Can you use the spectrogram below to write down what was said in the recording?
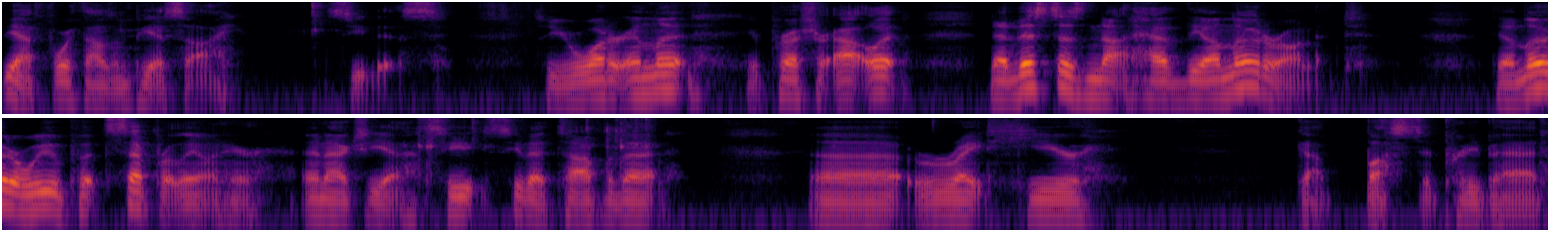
yeah, 4,000 PSI. See this. So your water inlet, your pressure outlet. Now this does not have the unloader on it. The unloader we would put separately on here. And actually, yeah, see, see that top of that uh, right here got busted pretty bad.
